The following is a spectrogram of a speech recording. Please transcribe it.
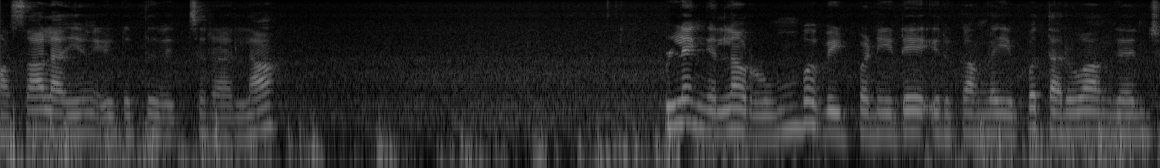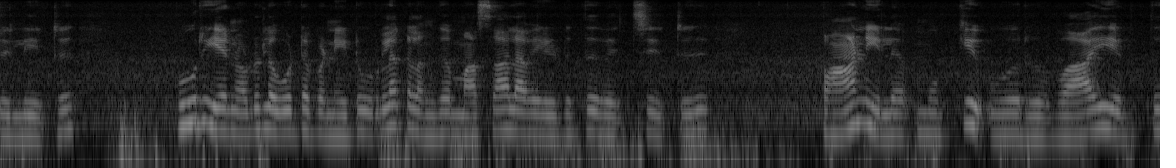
மசாலாயும் எடுத்து வச்சிடலாம். பிள்ளைங்கள்லாம் ரொம்ப வெயிட் பண்ணிகிட்டே இருக்காங்க. எப்போ தருவாங்கன்னு சொல்லிட்டு. பூரியை நடுவில் ஊட்ட பண்ணிவிட்டு உருளைக்கிழங்கு மசாலாவை எடுத்து வச்சுட்டு பானியில் முக்கி ஒரு வாய் எடுத்து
